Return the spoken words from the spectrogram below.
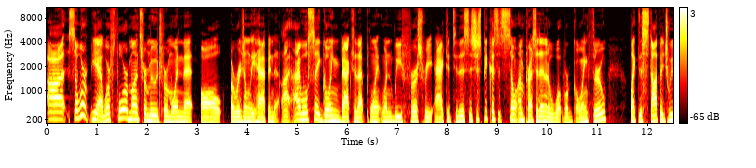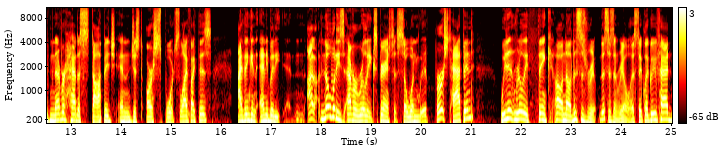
Uh, so we're yeah we're four months removed from when that all originally happened. I, I will say going back to that point when we first reacted to this, it's just because it's so unprecedented of what we're going through. Like this stoppage, we've never had a stoppage in just our sports life like this. I think in anybody, I, nobody's ever really experienced this. So when it first happened, we didn't really think, oh no, this is real. This isn't realistic. Like we've had,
